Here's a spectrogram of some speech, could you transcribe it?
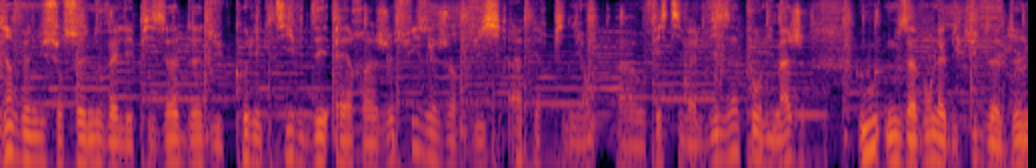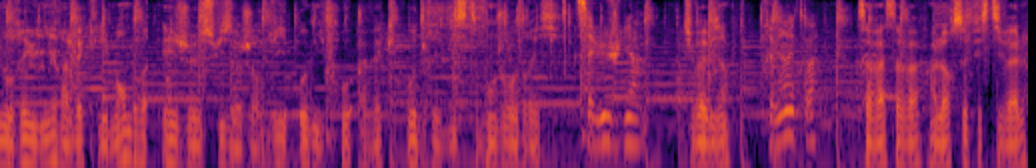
Bienvenue sur ce nouvel épisode du collectif DR. Je suis aujourd'hui à Perpignan euh, au festival Visa pour l'image où nous avons l'habitude de nous réunir avec les membres et je suis aujourd'hui au micro avec Audrey Vist. Bonjour Audrey. Salut Julien. Tu vas bien? Très bien et toi? Ça va, ça va. Alors ce festival?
